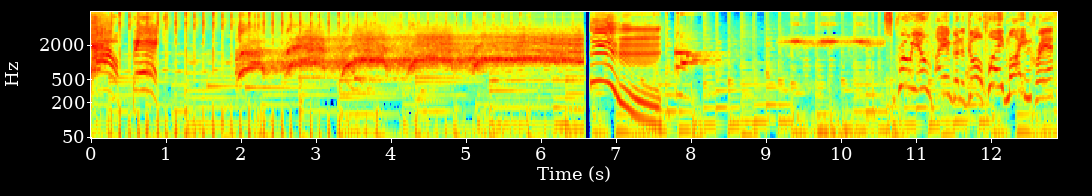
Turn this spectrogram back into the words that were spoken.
Ow, bitch! Hmm. Screw you! I am gonna go play Minecraft!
